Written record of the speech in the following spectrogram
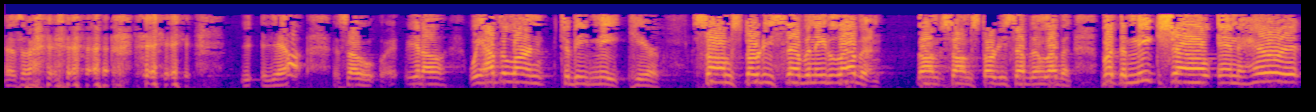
that's right. yeah. So, you know, we have to learn to be meek here. Psalms 37, 11. Um, Psalms 37 and 11. But the meek shall inherit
